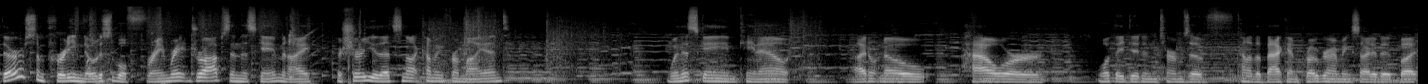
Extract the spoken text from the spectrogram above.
There are some pretty noticeable frame rate drops in this game, and I assure you that's not coming from my end. When this game came out, I don't know how or what they did in terms of kind of the back-end programming side of it, but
